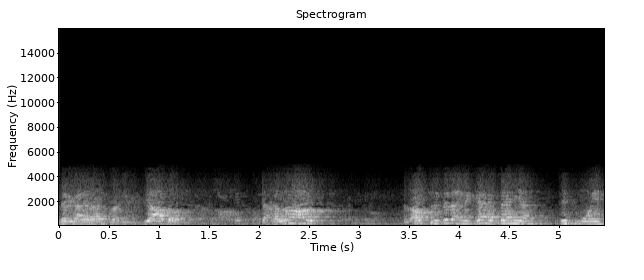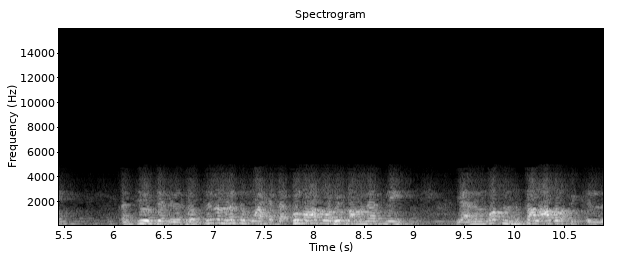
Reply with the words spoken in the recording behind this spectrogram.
نرجع للرسمة دي دي عضلة. دخلناها artery ال artery طلع من الجهة الثانية اسمه إيه؟ anterior ciliary بس هنا مرسم واحد. لا كل عضلة بيطلع منها اثنين يعني ال muscle بتاع العضلة في ال-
